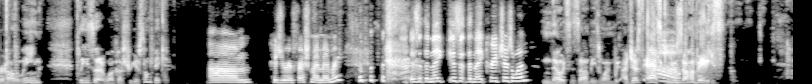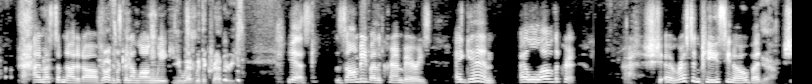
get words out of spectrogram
for Halloween. Please uh, walk us through your song pick. Um, could you refresh my memory? is it the night? Is it the night creatures one? No, it's the zombies one. I just asked Oh. you zombies. I must have nodded off. no, it's it's been a long week. You went with the cranberries. Yes, Zombie by the Cranberries. Again, I love the cran. She, uh, rest in peace, you know. But Yeah. she,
